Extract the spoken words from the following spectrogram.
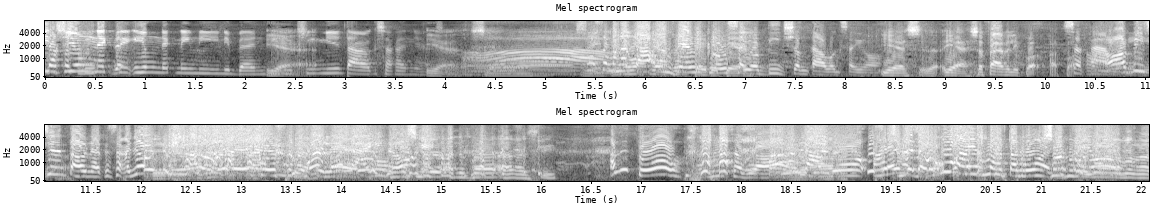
Dapat yung, nickname, yung nickname ni, ni Ben. Yeah. Beach, yun yung tawag sa kanya. Yeah. So, So, sa mga taong very close sa'yo, beach ang tawag sa'yo. yes. yeah. So, family po. Sa Oh, family. Beach yung tawag natin sa kanya. Close Kasi, ano ba? ah, si, Ano to? Ano sa wow? Lalo. Ay, nasa kuha yung tatanong. saan ba mga, mga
